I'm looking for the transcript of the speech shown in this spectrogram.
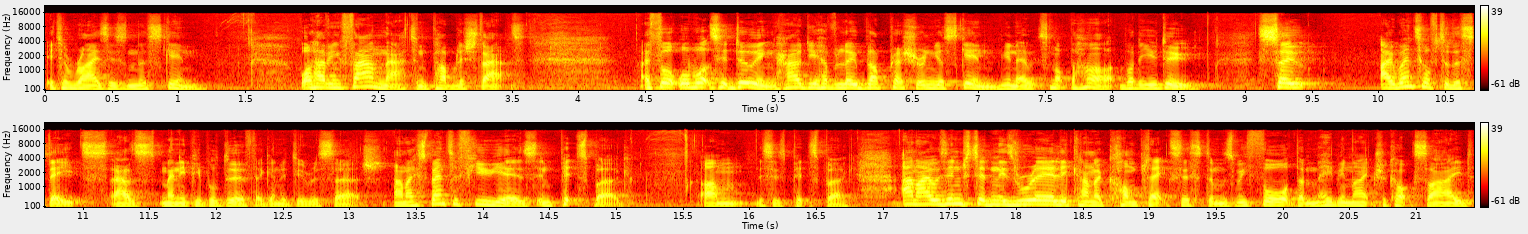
it arises in the skin. Well, having found that and published that, I thought, well, what's it doing? How do you have low blood pressure in your skin? You know, it's not the heart. What do you do? So I went off to the States, as many people do if they're going to do research, and I spent a few years in Pittsburgh Um, this is Pittsburgh. And I was interested in these really kind of complex systems. We thought that maybe nitric oxide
